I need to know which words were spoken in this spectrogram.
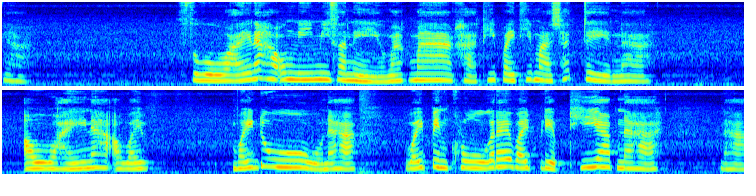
เนี่ยค่ะสวยนะคะ องค์นี้มีเสน่ห์มากๆค่ะ ที่ไปที่มาชัดเจนนะคะ เอาไว้นะคะ เอาไว้ไว้ดูนะคะ ไว้เป็นครูก็ได้ไว้เปรียบเทียบนะคะนะคะ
